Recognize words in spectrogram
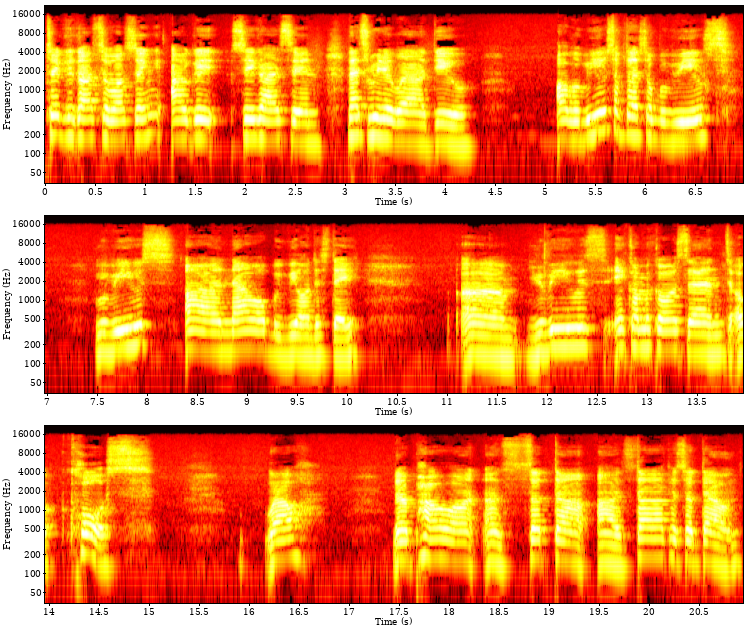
Thank you guys for watching. I'll get see you guys in next video where I do a review, sometimes of reviews. Reviews uh now I'll review on this day. Um reviews, incoming calls and of course well the power on uh, shut down uh start up and shut down.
